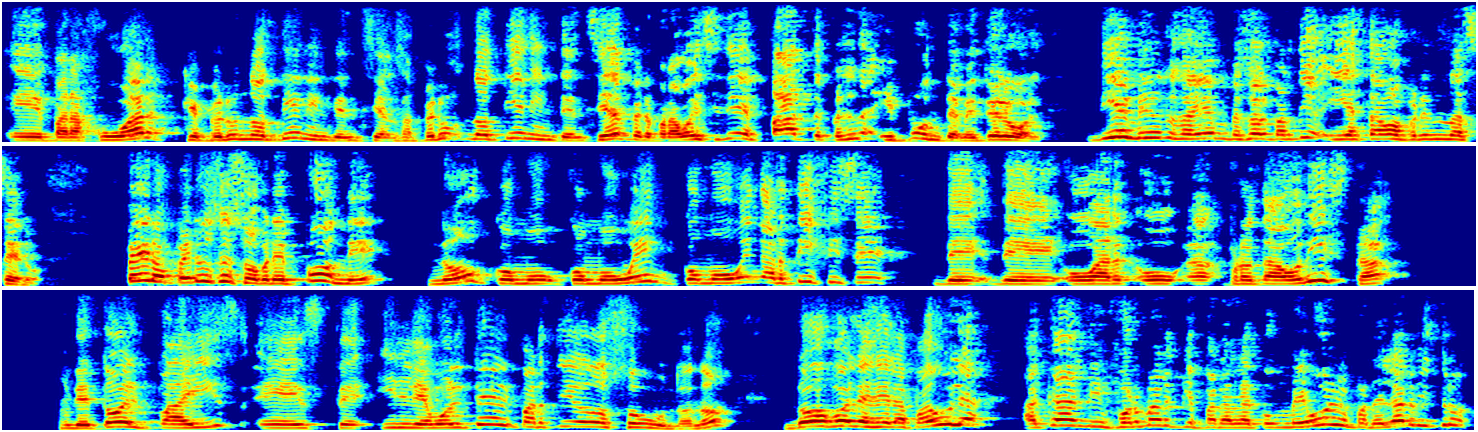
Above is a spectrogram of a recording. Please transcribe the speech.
eh, para jugar, que Perú no tiene intensidad. O sea, Perú no tiene intensidad, pero Paraguay sí tiene parte, presiona y pum, te metió el gol. Diez minutos había empezado el partido y ya estábamos perdiendo 1 a 0. Pero Perú se sobrepone, ¿no? Como, como, buen, como buen artífice de, de o, uh, protagonista de todo el país, este, y le voltea el partido 2 1, ¿no? Dos goles de la Padula. Acaban de informar que para la Conmebol o para el árbitro,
